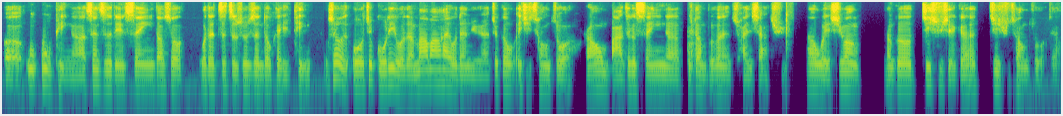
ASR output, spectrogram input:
呃物物品啊，甚至连声音，到时候我的子子孙孙都可以听。所以我就鼓励我的妈妈还有我的女儿，就跟我一起创作，然后把这个声音呢不断不断的传下去。那我也希望能够继续写歌，继续创作这样。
